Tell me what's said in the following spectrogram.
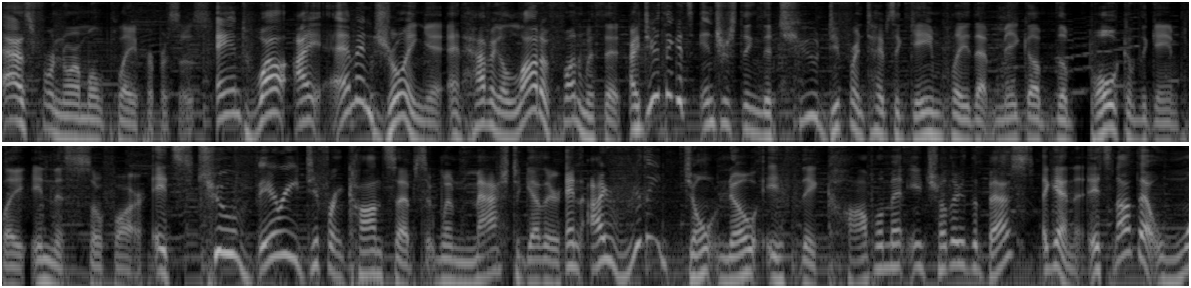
as for normal play purposes. And while I am enjoying it and having a lot of fun with it, I do think it's interesting the two different types of gameplay that make up the bulk of the gameplay in this so far. It's two very different concepts when mashed together, and I really don't know if they complement each other the best. Again, it's not that one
